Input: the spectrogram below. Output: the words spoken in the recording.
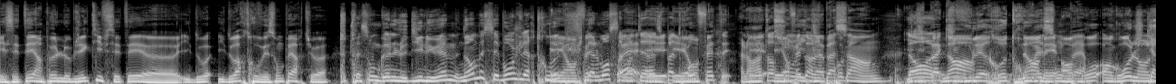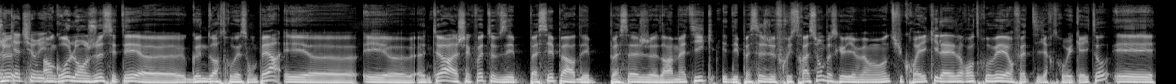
Et c'était un peu l'objectif, c'était euh, il, doit, il doit retrouver son père, tu vois. De toute façon, Gon le dit lui-même. Non, mais c'est bon, je l'ai retrouvé. Et fait- finalement, ça ouais, m'intéresse et- pas et trop. en fait, Alors et- et attention, en fait, il dans dit la pas pro- ça. Hein. Il Non, dit pas qu'il voulait retrouver non, mais son en père. gros, en gros, l'enjeu, caricature. en gros, l'enjeu, c'était euh, Gun doit retrouver son père et, euh, et euh, Hunter à chaque fois te faisait passer par des passages dramatiques et des passages de frustration parce qu'il y avait un moment où tu croyais qu'il allait le retrouver, en fait, il retrouvait Kaito et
